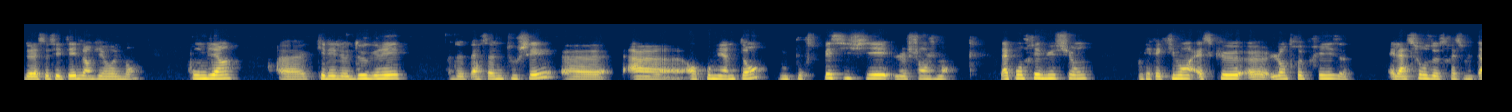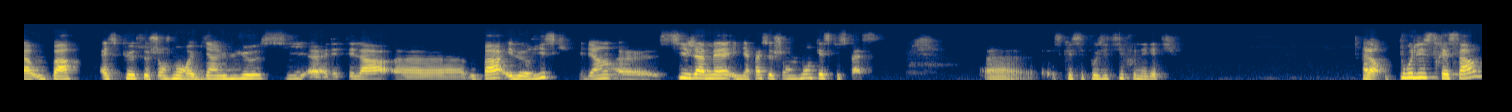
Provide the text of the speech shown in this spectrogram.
de la société, de l'environnement, combien, quel est le degré de personnes touchées, en combien de temps, pour spécifier le changement. La contribution, effectivement, est-ce que euh, l'entreprise est la source de ce résultat ou pas? Est-ce que ce changement aurait bien eu lieu si elle était là ou pas? Et le risque, eh bien, si jamais il n'y a pas ce changement, qu'est-ce qui se passe? Est-ce que c'est positif ou négatif? Alors, pour illustrer ça,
